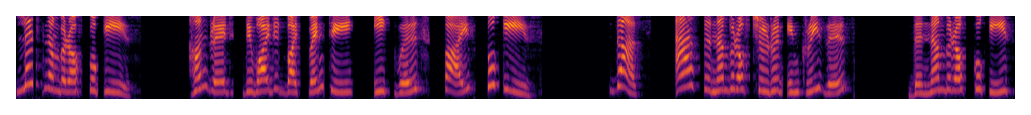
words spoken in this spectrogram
less number of cookies. 100 divided by 20 equals 5 cookies. Thus, as the number of children increases, the number of cookies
